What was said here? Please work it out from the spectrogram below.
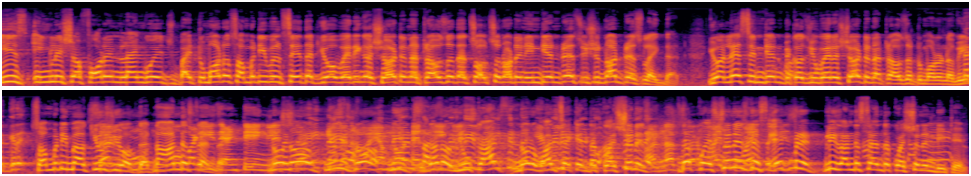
Is English a foreign language? By tomorrow, somebody will say that you're wearing a shirt and a trouser that's also not an Indian dress. You should not dress like that. You are less Indian because you wear a shirt and a trouser tomorrow, The Naveen. gra- Somebody may accuse Sir, you of no- that. Now, understand that. No, no, right? please, No, no, please, no, no, you can't. No, no, the one ability second. The question is, the question is this. point Eight is- minute. Please understand the question in detail.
